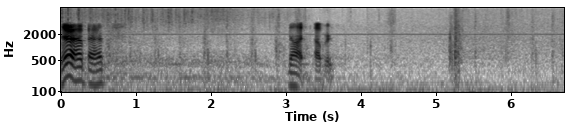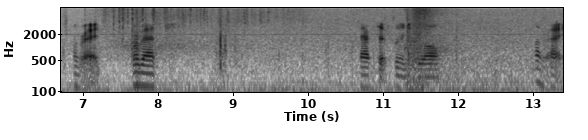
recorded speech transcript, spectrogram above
Yeah, bats. Not Albert. Alright. More bats. Bats that flew into the wall. Alright.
